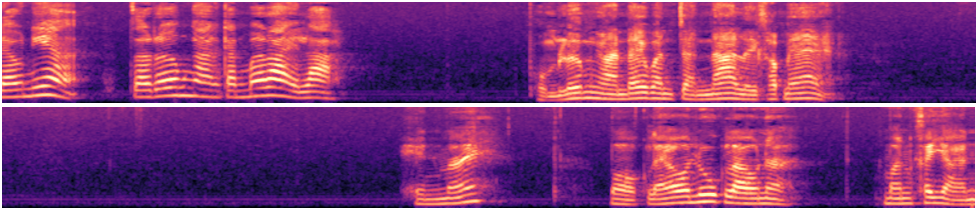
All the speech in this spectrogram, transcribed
แล้วเนี่ยจะเริ่มงานกันเมื่อไหร่ล่ะ ผมเริ่มงานได้วันจันทร์หน้าเลยครับแม่ เห็นไหม บอกแล้วลูกเราน่ะ มันขยัน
